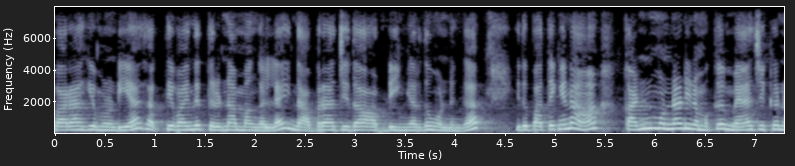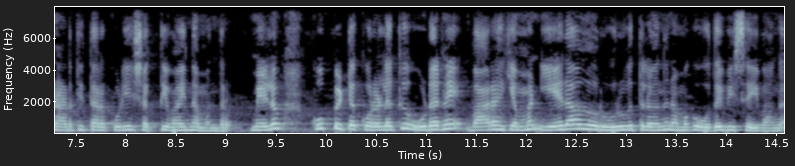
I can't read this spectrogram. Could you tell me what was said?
வராகியம்மனுடைய சக்தி வாய்ந்த திருநாமங்களில் இந்த அபராஜிதா அப்படிங்கிறதும் ஒன்றுங்க இது பார்த்திங்கன்னா கண் முன்னாடி நமக்கு மேஜிக்கை நடத்தி தரக்கூடிய சக்தி வாய்ந்த மந்திரம். மேலும் கூப்பிட்ட குரலுக்கு உடனே வாராகியம்மன் ஏதாவது ஒரு உருவத்தில் வந்து நமக்கு உதவி செய்வாங்க.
